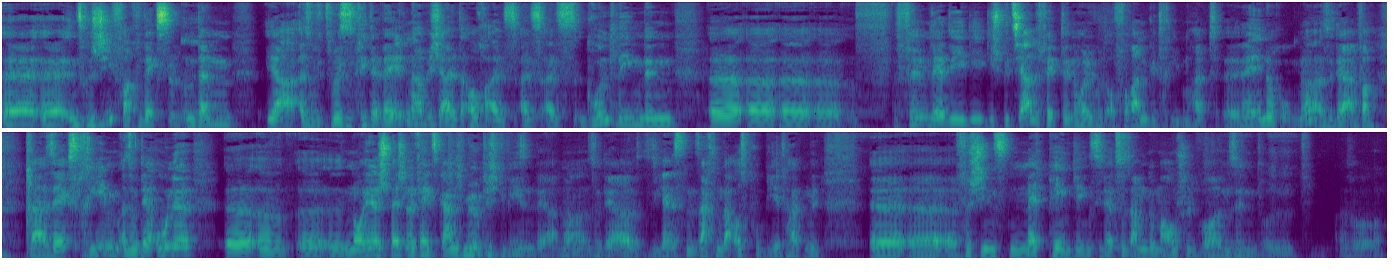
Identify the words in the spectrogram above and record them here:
äh, äh, ins Regiefach wechselt und ja. dann ja, also zumindest Krieg der Welten habe ich halt auch als als als grundlegenden äh, äh, äh, Film, der die die die Spezialeffekte in Hollywood auch vorangetrieben hat, äh, in Erinnerung. Ne? Also der einfach da sehr extrem, also der ohne äh, äh, äh, neue Special Effects gar nicht möglich gewesen wäre. Ne? Also der die ganzen Sachen da ausprobiert hat mit äh, äh, verschiedensten Matte Paintings, die da zusammengemauschelt worden sind und also.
